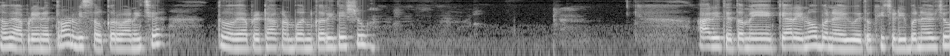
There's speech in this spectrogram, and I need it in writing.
હવે આપણે એને ત્રણ વિસલ કરવાની છે. તો હવે આપણે ઢાંકણ બંધ કરી દઈશું. આ રીતે તમે ક્યારેય ન બનાવ્યું હોય તો ખીચડી બનાવજો.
